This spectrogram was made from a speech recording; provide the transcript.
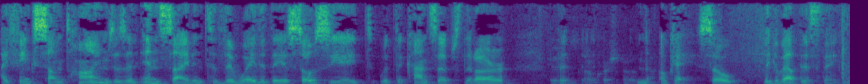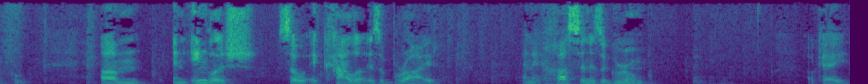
I think sometimes is an insight into the way that they associate with the concepts that are. That, No question about N- Okay, so think about this thing. Um, in English, so a kala is a bride, and a chassan is a groom. Okay,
